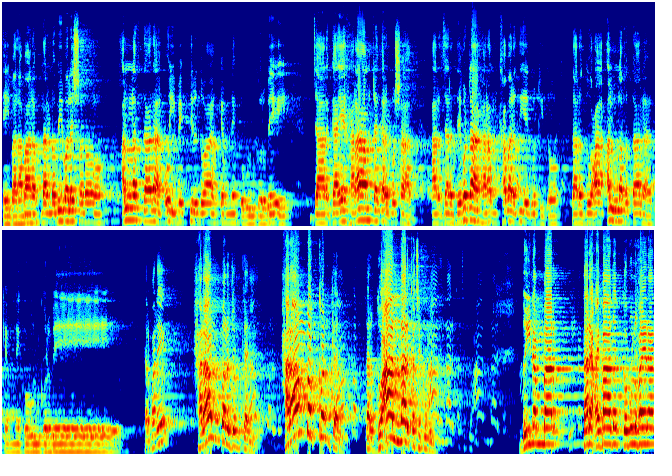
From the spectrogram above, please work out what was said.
এইবার আমার আপনার নবী বলে শোনো, আল্লাহ তাআলা ওই ব্যক্তির দোয়া কেমনে কবুল করবে? যার গায়ে হারাম টাকার পোশাক আর যার দেহটা হারাম খাবার দিয়ে গঠিত, তার দোয়া আল্লাহ তাআলা কেমনে কবুল করবে? তার মানে হারাম উপার্জনকারী, হারাম বক্ষণকারী, তার দোয়া আল্লাহর কাছে কবুল। দুই নাম্বার, তার ইবাদত কবুল হয় না।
